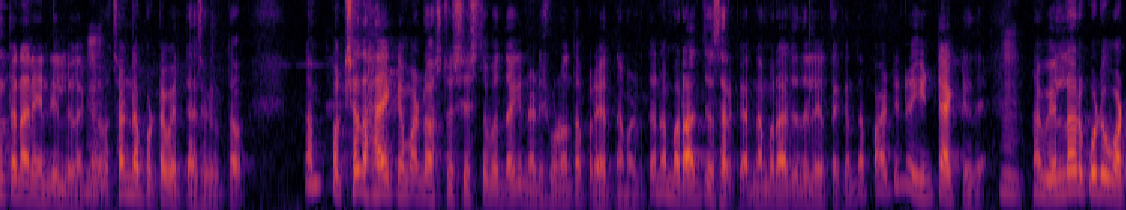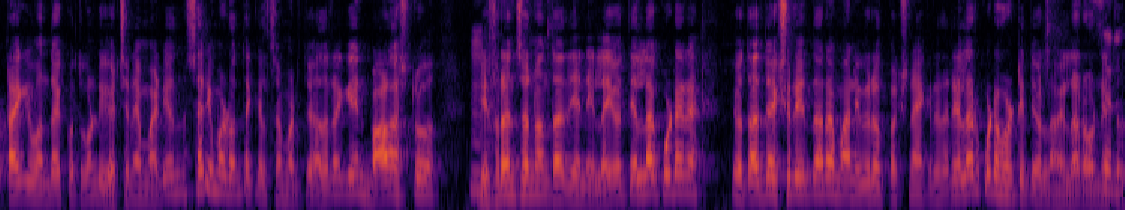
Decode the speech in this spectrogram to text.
ಅಂತ ನಾನು ಏನಿಲ್ಲ ಸಣ್ಣ ಪುಟ್ಟ ವ್ಯತ್ಯಾಸಗಳಿರ್ತಾವೆ. ನಮ್ಮ ಪಕ್ಷದ ಹೈಕಮಾಂಡ್ ಅಷ್ಟು ಶಿಸ್ತುಬದ್ಧಾಗಿ ನಡೆಸ್ಕೊಳ್ಳುವಂಥ ಪ್ರಯತ್ನ ಮಾಡುತ್ತೆ. ನಮ್ಮ ರಾಜ್ಯ ಸರ್ಕಾರ ನಮ್ಮ ರಾಜ್ಯದಲ್ಲಿ ಇರ್ತಕ್ಕಂಥ ಪಾರ್ಟಿನೂ ಇಂಟ್ಯಾಕ್ಟ್ ಇದೆ. ನಾವೆಲ್ಲರೂ ಕೂಡ ಒಟ್ಟಾಗಿ ಒಂದಾಗಿ ಕುತ್ಕೊಂಡು ಯೋಚನೆ ಮಾಡಿ ಅದನ್ನು ಸರಿ ಮಾಡುವಂಥ ಕೆಲಸ ಮಾಡ್ತೀವಿ. ಅದರಾಗೇನು ಏನು ಭಾಳಷ್ಟು ಡಿಫ್ರೆನ್ಸ್ ಅನ್ನೋಂಥದ್ದು ಏನಿಲ್ಲ. ಇವತ್ತೆಲ್ಲ ಕೂಡ ಇವತ್ತು ಅಧ್ಯಕ್ಷರು ಇದ್ದಾರೆ ಮಾನ್ಯ ವಿರೋಧ ಪಕ್ಷ ನಾಯಕರಿದ್ದಾರೆ ಎಲ್ಲರೂ ಕೂಡ ಹೊರಟಿದ್ದೀವಲ್ಲ ನಾವೆಲ್ಲರೂ ಅವ್ರ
